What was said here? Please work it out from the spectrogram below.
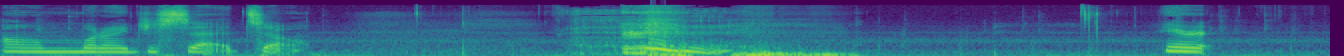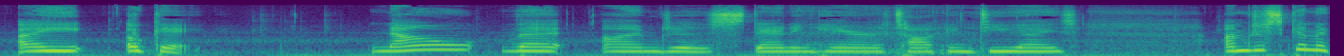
um, what I just said. So, here, I, okay. now that I'm just standing here talking to you guys, I'm just gonna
